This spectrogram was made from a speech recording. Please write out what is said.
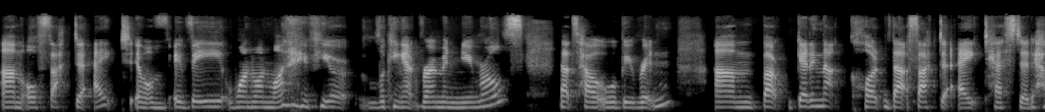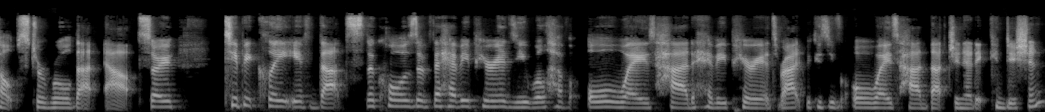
um, or factor eight or VIII if you're looking at Roman numerals. That's how it will be written. Um, but getting that clot, that factor eight tested helps to rule that out. So typically if that's the cause of the heavy periods you will have always had heavy periods right because you've always had that genetic condition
